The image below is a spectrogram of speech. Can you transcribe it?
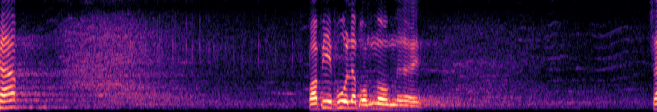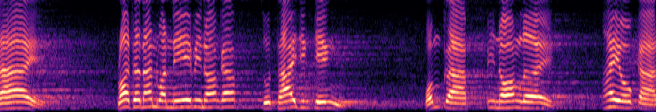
ครับ พอพี่พูดแล้วผมงงเลย ใช่ เพราะฉะนั้นวันนี้พี่น้องครับ สุดท้ายจริง ๆ ผมกราบพี่น้องเลย ให้โอกาส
